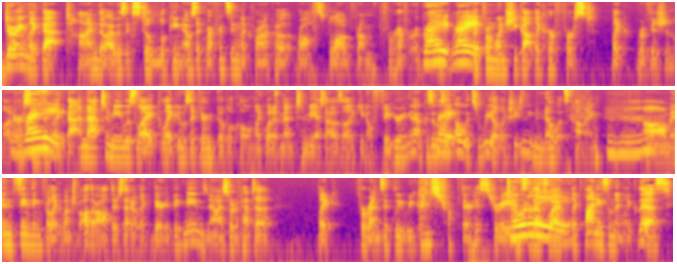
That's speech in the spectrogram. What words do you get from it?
during like that time though, I was like still looking. I was like referencing like Veronica Roth's blog from forever ago. Right, right. Like from when she got like her first like revision letter or right. something like that and that to me was like like it was like very biblical and like what it meant to me as i was like you know figuring it out because it was right. like oh it's real like she doesn't even know what's coming mm-hmm. um and same thing for like a bunch of other authors that are like very big names now i sort of had to like forensically reconstruct their history. Totally. And so that's why like finding something like this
